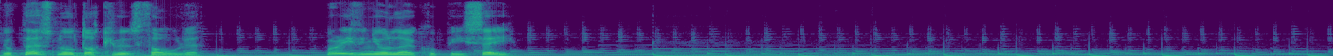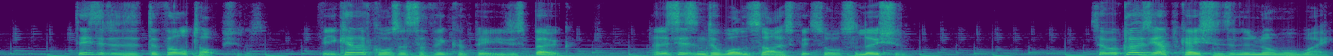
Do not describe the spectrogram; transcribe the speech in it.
your personal documents folder, or even your local PC. These are the default options, but you can of course have something completely bespoke, and this isn't a one size fits all solution. So we'll close the applications in the normal way.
